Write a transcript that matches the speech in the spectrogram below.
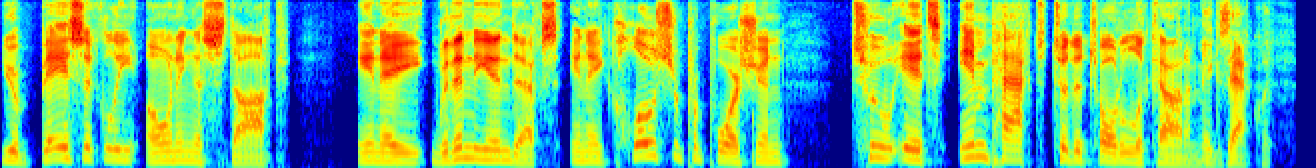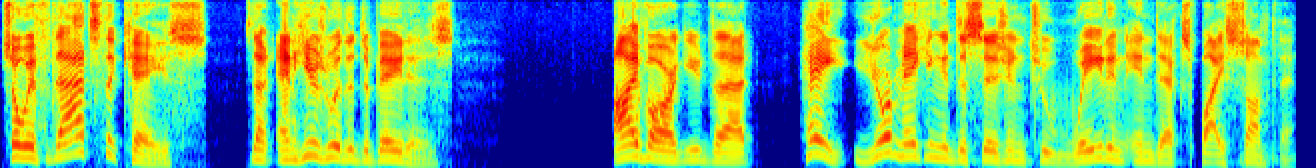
you're basically owning a stock in a within the index in a closer proportion to its impact to the total economy. Exactly. So if that's the case, and here's where the debate is, I've argued that hey, you're making a decision to weight an index by something,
